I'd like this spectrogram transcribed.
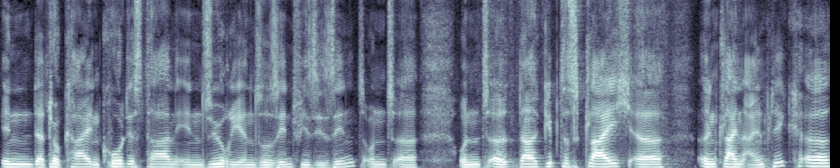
in der Türkei, in Kurdistan, in Syrien so sind, wie sie sind. Und, äh, und äh, da gibt es gleich äh, einen kleinen Einblick äh,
